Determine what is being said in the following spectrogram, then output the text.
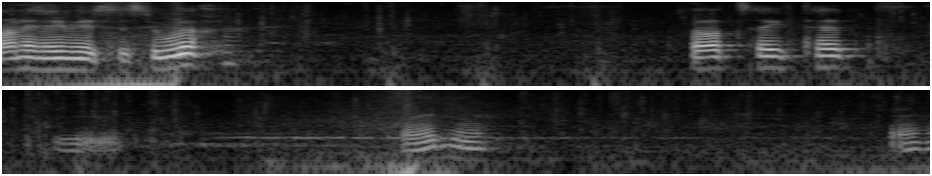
Nicht haben müssen suchen. Wat zegt het? Ik weet niet. Oké.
